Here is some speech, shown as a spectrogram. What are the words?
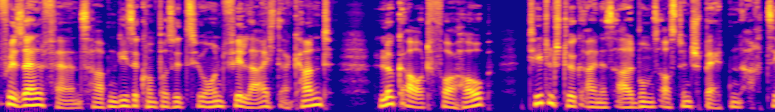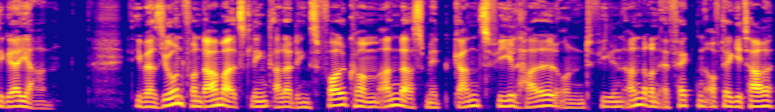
Frisell-Fans haben diese Komposition vielleicht erkannt. Lookout for Hope, Titelstück eines Albums aus den späten 80er Jahren. Die Version von damals klingt allerdings vollkommen anders mit ganz viel Hall und vielen anderen Effekten auf der Gitarre,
